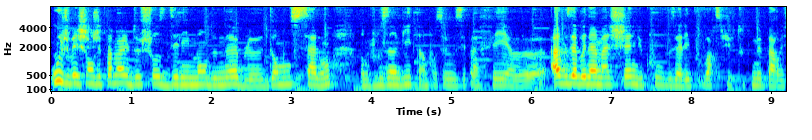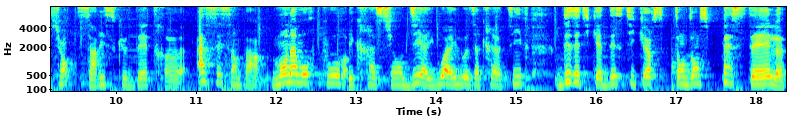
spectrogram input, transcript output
où je vais changer pas mal de choses, d'éléments, de meubles dans mon salon. Donc je vous invite, hein, pour ceux qui ne pas fait, euh, à vous abonner à ma chaîne. Du coup, vous allez pouvoir suivre toutes mes parutions. Ça risque d'être euh, assez sympa. Mon amour pour les créations DIY, loisirs créatifs, des étiquettes, des stickers, tendance pastel,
